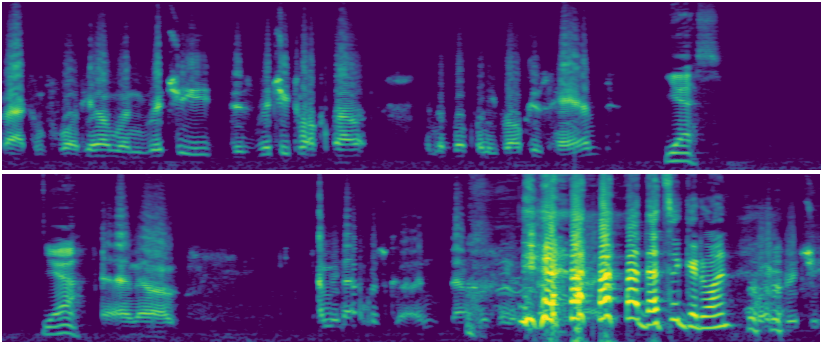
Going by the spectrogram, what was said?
back and forth. You know, when Richie does Richie talk about in the book when he broke his hand, Yes. Yeah. and um, I mean that was good. That was That's a good one. when Richie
